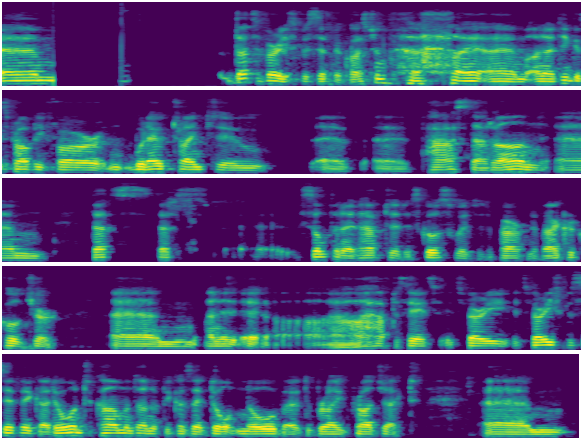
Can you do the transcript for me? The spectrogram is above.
Um, that's a very specific question, I, um, and I think it's probably for without trying to uh, uh, pass that on. Um, that's that's uh, something I'd have to discuss with the Department of Agriculture. Um, and it, it, I have to say it's it's very it's very specific. I don't want to comment on it because I don't know about the Bride project, um,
